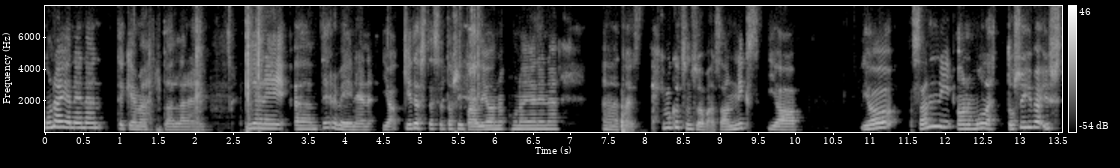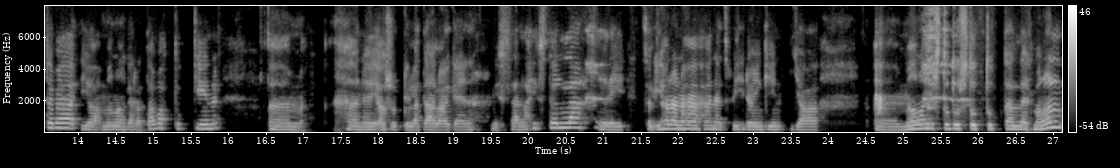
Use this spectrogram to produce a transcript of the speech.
Hunajanenän tekemä tällainen pieni ähm, terveinen ja kiitos tässä tosi paljon Hunajanenä. Äh, tai ehkä mä kutsun sua vaan Sanniksi. Ja joo, Sanni on mulle tosi hyvä ystävä ja me ollaan kerran tavattukin. Ähm, hän ei asu kyllä täällä oikein missään lähistöllä, eli se oli ihana nähdä hänet vihdoinkin. Ja ää, me ollaan just tutustuttu tälle, että me ollaan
